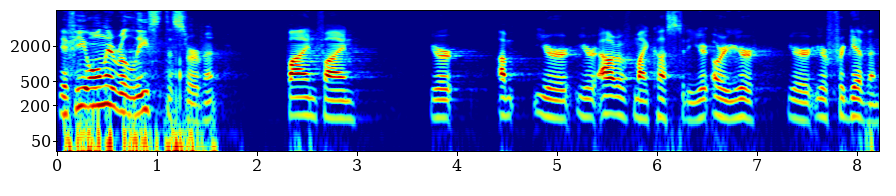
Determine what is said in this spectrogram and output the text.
If he only released the servant, fine, fine, you're, um, you're, you're out of my custody, you're, or you're, you're, you're forgiven.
